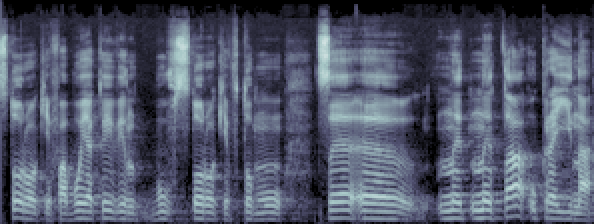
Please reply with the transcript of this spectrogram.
100 років, або який він був 100 років тому. Це е, не, не та Україна,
